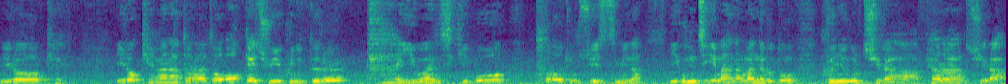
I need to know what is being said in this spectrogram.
이렇게 이렇게만 하더라도 어깨 주위 근육들을 다 이완시키고 풀어줄 수 있습니다. 이 움직임 하나만으로도 근육을 쥐라 펴라 쥐라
